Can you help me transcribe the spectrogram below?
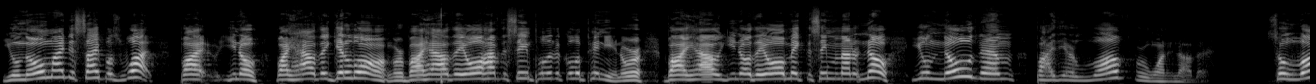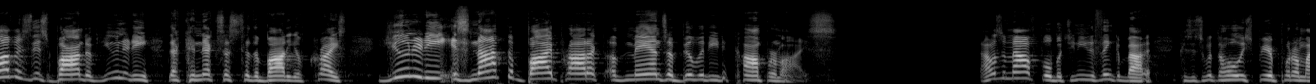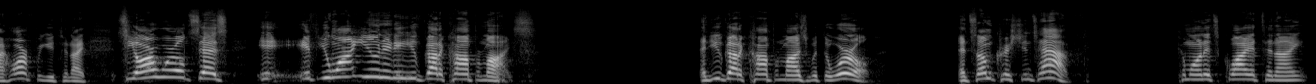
You'll know my disciples what? By, you know, by how they get along, or by how they all have the same political opinion, or by how, you know, they all make the same amount of. No, you'll know them by their love for one another. So, love is this bond of unity that connects us to the body of Christ. Unity is not the byproduct of man's ability to compromise. That was a mouthful, but you need to think about it because it's what the Holy Spirit put on my heart for you tonight. See, our world says if you want unity, you've got to compromise. And you've got to compromise with the world. And some Christians have. Come on, it's quiet tonight.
